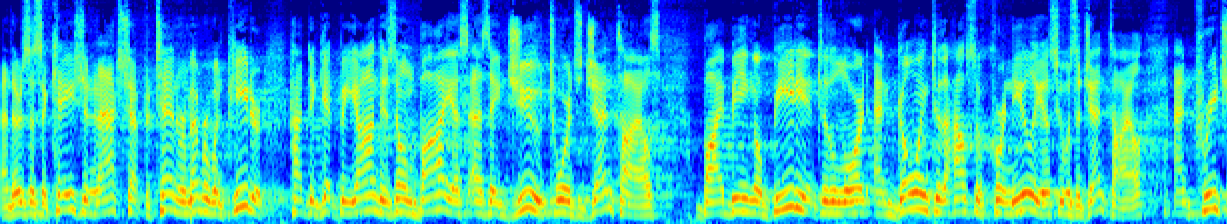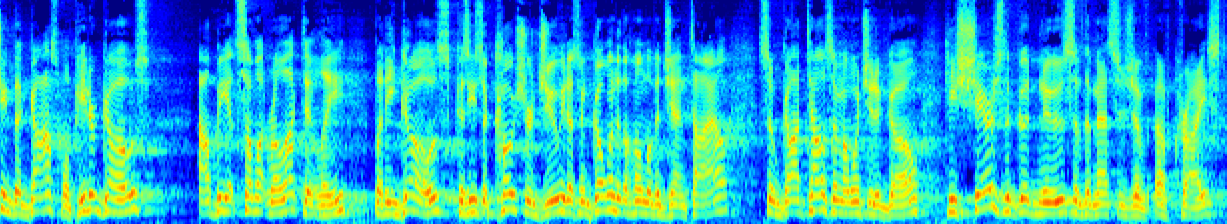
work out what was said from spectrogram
And there's this occasion in Acts chapter 10. Remember when Peter had to get beyond his own bias as a Jew towards Gentiles by being obedient to the Lord and going to the house of Cornelius, who was a Gentile, and preaching the gospel. Peter goes, albeit somewhat reluctantly, but he goes because he's a kosher Jew. He doesn't go into the home of a Gentile. So God tells him, I want you to go. He shares the good news of the message of, of Christ.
